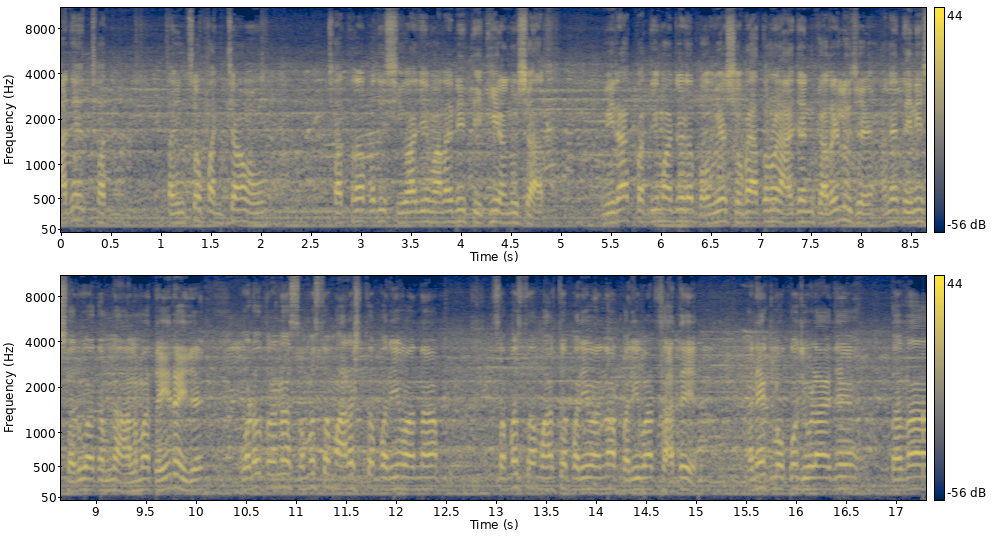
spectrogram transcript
આજે છ ત્રણસો પંચાણું છત્રપતિ શિવાજી મહારાજની તિથિ અનુસાર વિરાટ પ્રતિમા જોડે ભવ્ય શોભાયાત્રાનું આયોજન કરેલું છે અને તેની શરૂઆત અમને હાલમાં થઈ રહી છે. વડોદરાના સમસ્ત મહારાષ્ટ્ર પરિવારના, સમસ્ત મહારાષ્ટ્ર પરિવારના પરિવાર સાથે અનેક લોકો જોડાયા છે તથા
